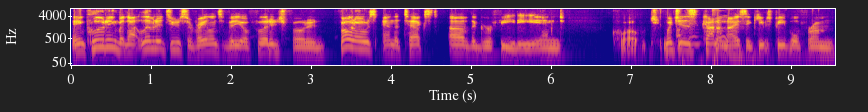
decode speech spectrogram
including but not limited to surveillance video footage, photo, photos, and the text of the graffiti. End quote. Which is Okay, kind of nice. It keeps people from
